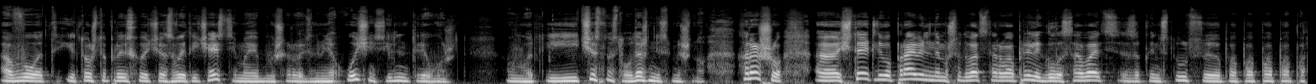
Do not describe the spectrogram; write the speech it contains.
А вот, и то, что происходит сейчас в этой части моей бывшей родины, меня очень сильно тревожит. Вот. И, честное слово, даже не смешно. Хорошо. Э, Считаете ли вы правильным, что 22 апреля голосовать за Конституцию? Па -па -па -па -па?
